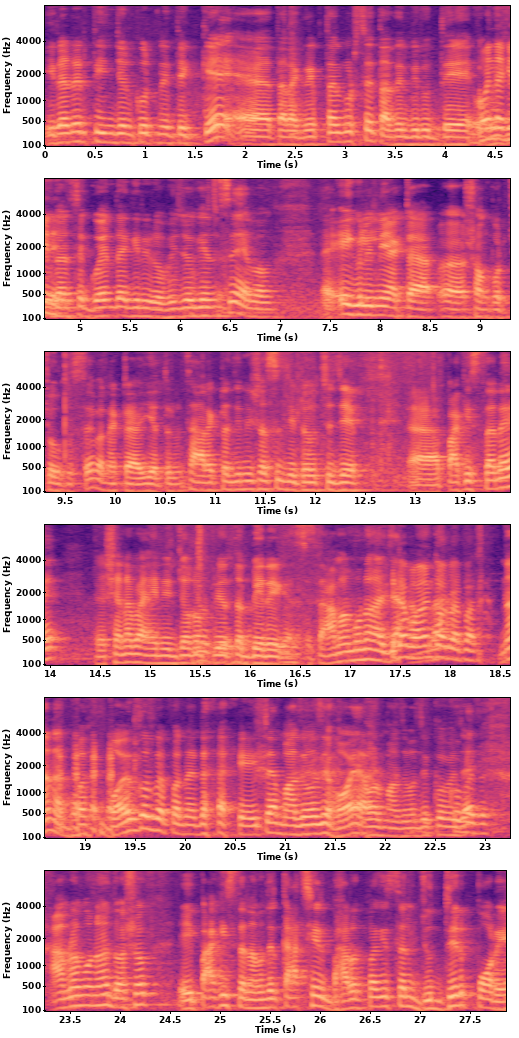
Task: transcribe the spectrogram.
ইরানের তিনজন কূটনীতিককে তারা গ্রেপ্তার করছে তাদের বিরুদ্ধে গোয়েন্দাগিরি। অভিযোগ আছে গোয়েন্দাগিরির অভিযোগ এনেছে এবং এইগুলি নিয়ে একটা সংকট চলতেছে মানে একটা ইয়ে চলছে আর একটা জিনিস আছে যেটা হচ্ছে যে আহ, পাকিস্তানে সেনাবাহিনীর জনপ্রিয়তা বেড়ে গেছে। তা আমার মনে হয় যে ভয়ঙ্কর ব্যাপার। না না ভয়ঙ্কর ব্যাপার না এটা এটা মাঝে মাঝে হয় আবার মাঝে মাঝে কমে যায়। আমরা মনে হয় দর্শক এই পাকিস্তান আমাদের কাছের ভারত পাকিস্তান যুদ্ধের পরে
